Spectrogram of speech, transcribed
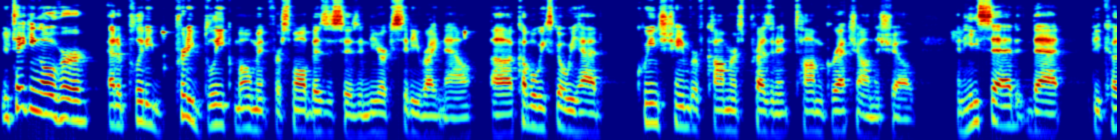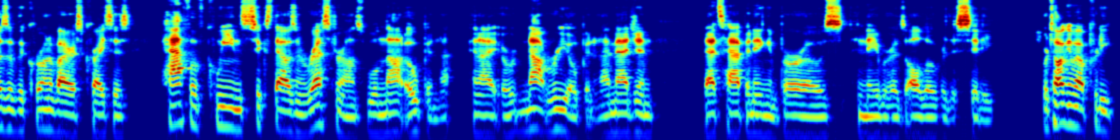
You're taking over at a pretty, pretty bleak moment for small businesses in New York City right now. Uh, a couple weeks ago, we had Queens Chamber of Commerce President Tom Grech on the show, and he said that because of the coronavirus crisis, half of Queens' 6,000 restaurants will not open and I or not reopen. And I imagine that's happening in boroughs and neighborhoods all over the city. We're talking about pretty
